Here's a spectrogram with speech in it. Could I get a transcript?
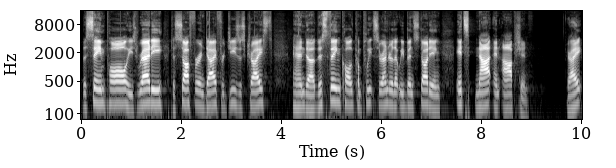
the same Paul. He's ready to suffer and die for Jesus Christ. And uh, this thing called complete surrender that we've been studying, it's not an option, right?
